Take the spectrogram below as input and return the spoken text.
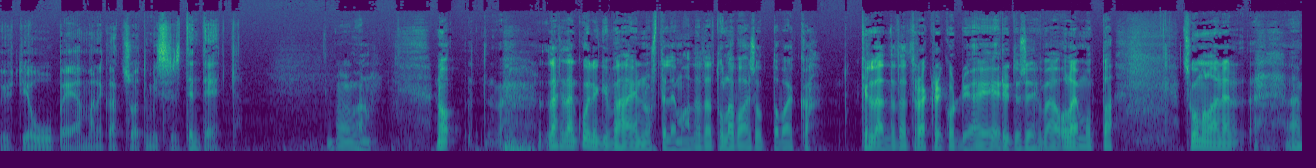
yhtiö UPM, ne katsoo, että missä sitten teette. Aivan. No lähdetään kuitenkin vähän ennustelemaan tätä tulevaisuutta, vaikka kellään tätä track recordia ei erityisen hyvää ole, mutta suomalainen, äh,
